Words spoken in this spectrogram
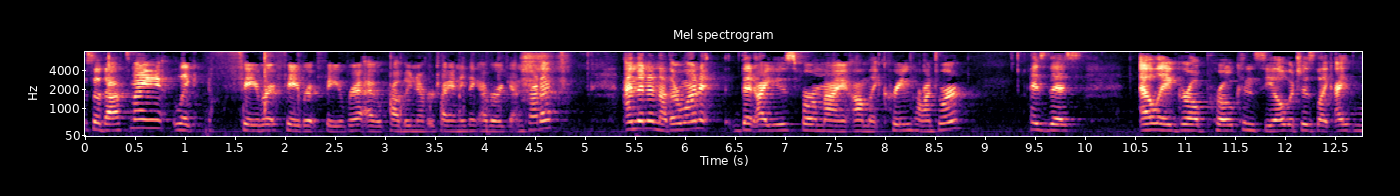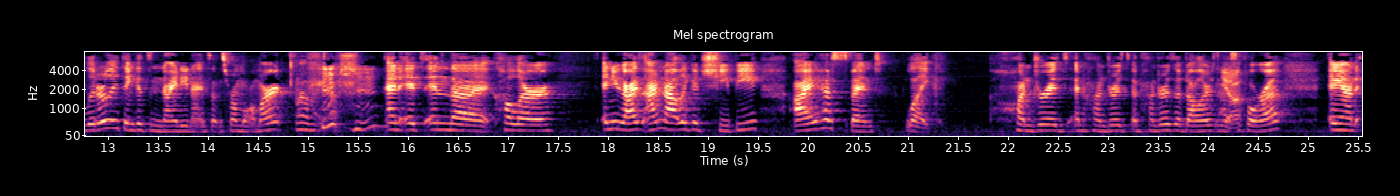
So that's my like favorite, favorite, favorite. I will probably never try anything ever again product. And then another one that I use for my um, like cream contour is this LA Girl Pro Conceal, which is like I literally think it's 99 cents from Walmart. Oh my gosh. and it's in the color and you guys i'm not like a cheapie. I have spent like hundreds and hundreds and hundreds of dollars at Yeah. sephora and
